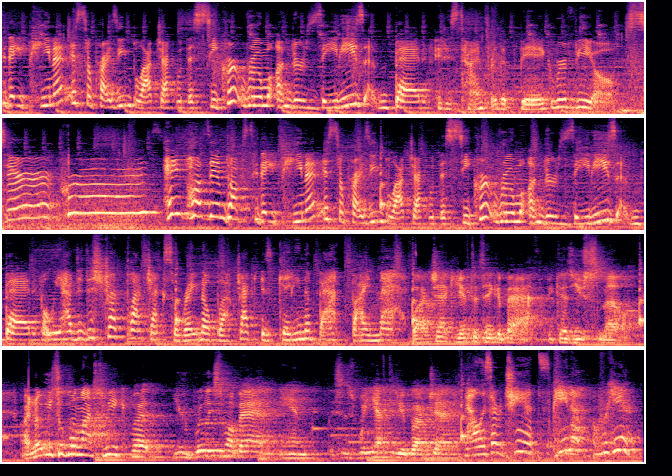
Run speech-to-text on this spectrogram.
Today, Peanut is surprising Blackjack with a secret room under Zadie's bed. It is time for the big reveal. Surprise! Hey, Paws Dogs, today Peanut is surprising Blackjack with a secret room under Zadie's bed, but we had to distract Blackjack, so right now Blackjack is getting a bath by Matt. Blackjack, you have to take a bath because you smell. I know you took one last week, but you really smell bad, and this is what you have to do, Blackjack. Now is our chance. Peanut, over here.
